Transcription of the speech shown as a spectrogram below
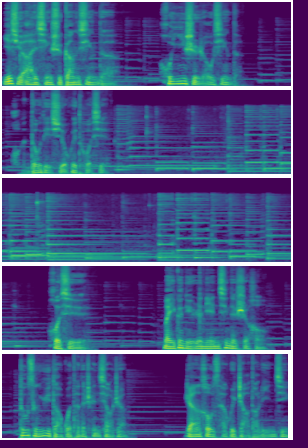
也许爱情是刚性的。婚姻是柔性的，我们都得学会妥协。或许，每个女人年轻的时候，都曾遇到过她的陈孝正，然后才会找到林静。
